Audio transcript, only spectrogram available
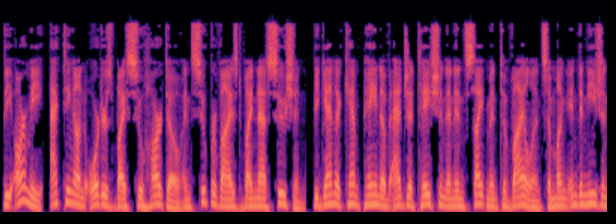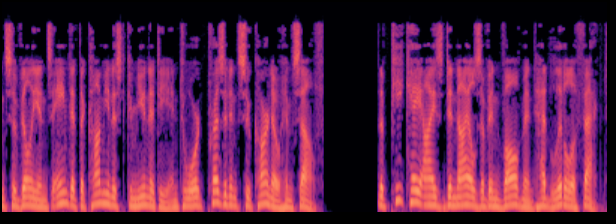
The army, acting on orders by Suharto and supervised by Nasution, began a campaign of agitation and incitement to violence among Indonesian civilians aimed at the communist community and toward President Sukarno himself. The PKI's denials of involvement had little effect.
